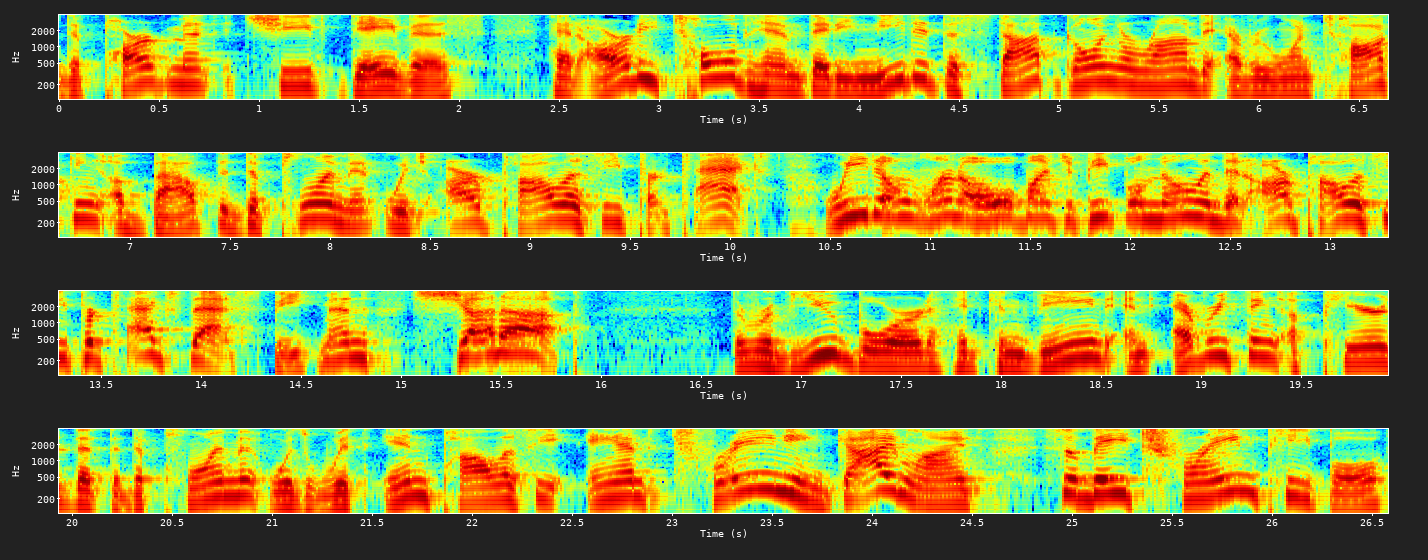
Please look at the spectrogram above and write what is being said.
Department Chief Davis had already told him that he needed to stop going around to everyone talking about the deployment, which our policy protects. We don't want a whole bunch of people knowing that our policy protects that, Speakman. Shut up. The review board had convened, and everything appeared that the deployment was within policy and training guidelines. So they train people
